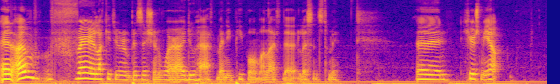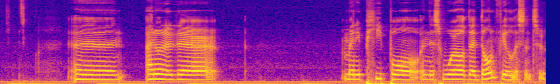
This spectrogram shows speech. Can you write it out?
and I'm very lucky to be in a position where I do have many people in my life that listens to me. And hears me out. And I know that there are many people in this world that don't feel listened to.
